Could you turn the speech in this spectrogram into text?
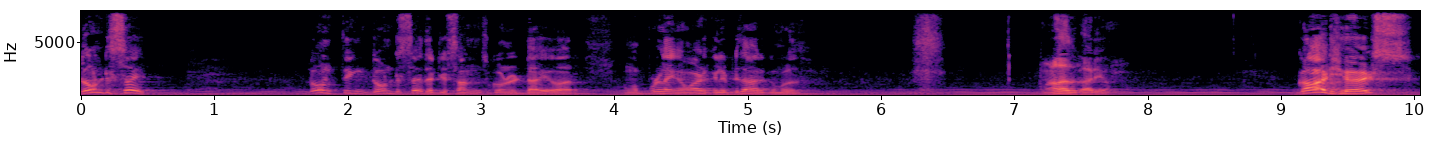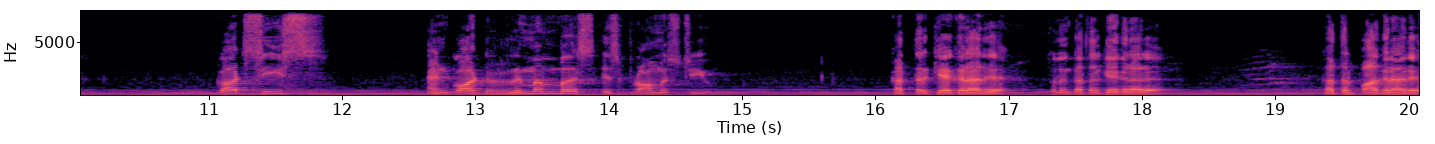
Don't decide don't think don't decide that you sons gone die or உங்க பிள்ளைங்க வாழ்க்கையில் இப்படி தான் இருக்கும்பொழுது நாலாவது காரியம். God hears God sees and God remembers is promise to you கத்தர் கேட்கிறாரு சொல்லுங்க கத்தர் கேட்கிறாரு கத்தர் பார்க்குறாரு.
